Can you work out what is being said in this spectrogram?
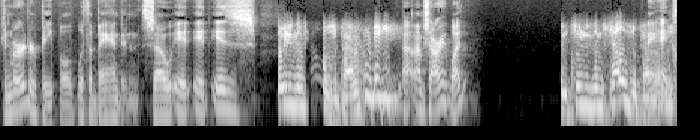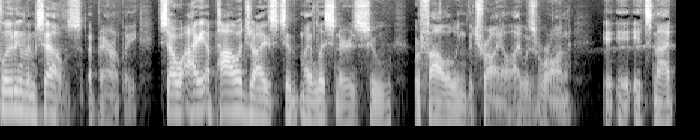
can murder people with abandon. So it it is including themselves apparently. Uh, I'm sorry, what? Including themselves apparently. Including themselves apparently. So I apologize to my listeners who were following the trial. I was wrong. It, it, it's not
